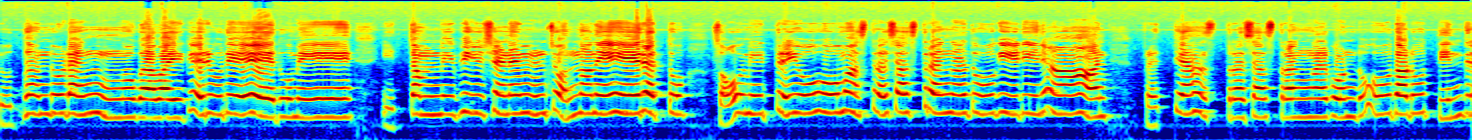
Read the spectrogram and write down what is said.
യുദ്ധം തുടങ്ങുക വൈകരുതേതുമേ. ഇത്തം വിഭീഷണൻ ചൊന്ന നേരത്തു സൗമിത്രിയും അസ്ത്രശസ്ത്രങ്ങൾ തൂകിടിനാൻ പ്രത്യസ്ത്രശസ്ത്രങ്ങൾ കൊണ്ടു തടുത്തിന്ദ്ര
